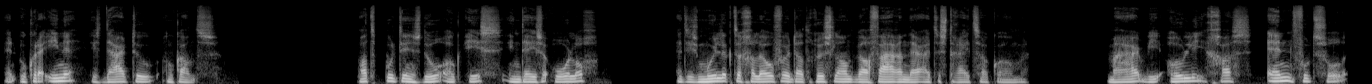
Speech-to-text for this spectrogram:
en Oekraïne is daartoe een kans. Wat Poetins doel ook is in deze oorlog, het is moeilijk te geloven dat Rusland welvarender uit de strijd zal komen. Maar wie olie, gas en voedsel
